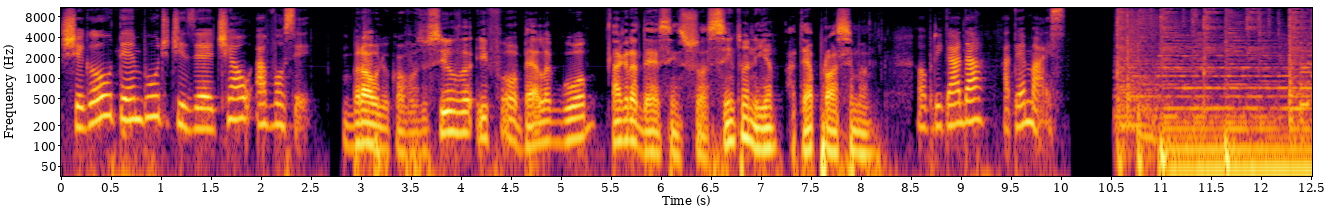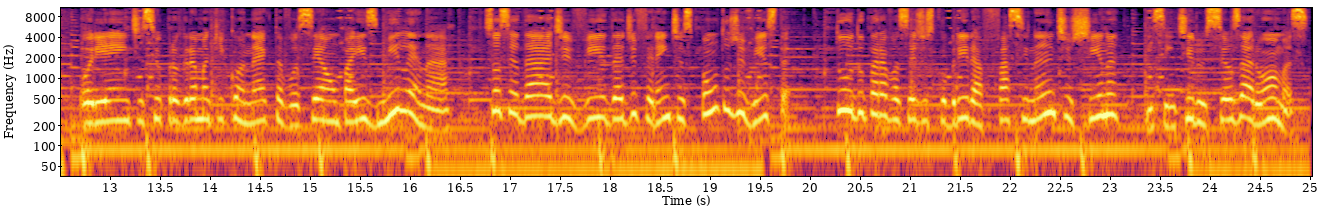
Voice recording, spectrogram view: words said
chegou o tempo de dizer tchau a você. Braulio Calvoso Silva e Flobela Go agradecem sua sintonia. Até a próxima. Obrigada. Até mais. Oriente-se o programa que conecta você a um país milenar. Sociedade, vida, diferentes pontos de vista. Tudo para você descobrir a fascinante China e sentir os seus aromas.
